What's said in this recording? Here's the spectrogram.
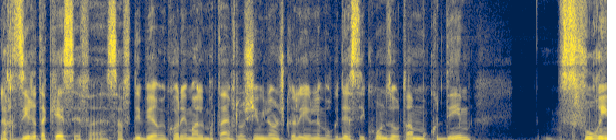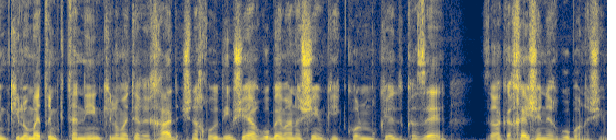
להחזיר את הכסף. אסף דיבר מקודם על 230 מיליון שקלים למוקדי סיכון, זה אותם מוקדים ספורים, קילומטרים קטנים, קילומטר אחד, שאנחנו יודעים שיהרגו בהם אנשים, כי כל מוקד כזה, זה רק אחרי שנהרגו בו אנשים.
